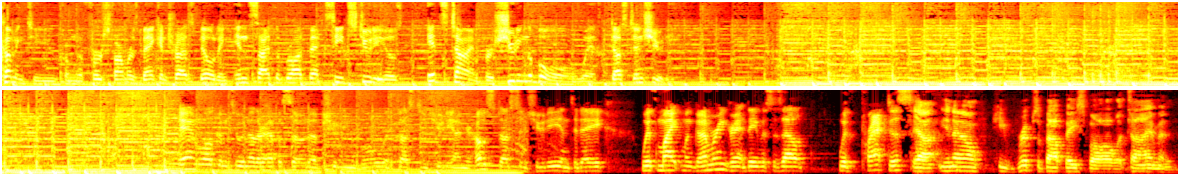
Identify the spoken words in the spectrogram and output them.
Coming to you from the First Farmers Bank and Trust building inside the Brodbeck Seed Studios, it's time for Shooting the Bull with Dustin Shooty. And welcome to another episode of Shooting the Bull with Dustin Shooty. I'm your host, Dustin Shooty, and today with Mike Montgomery. Grant Davis is out with practice. Yeah, you know, he rips about baseball all the time, and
